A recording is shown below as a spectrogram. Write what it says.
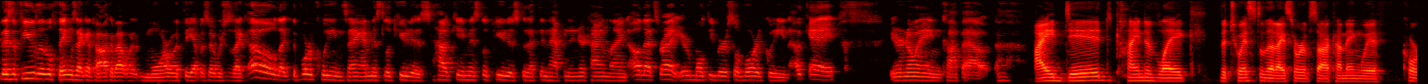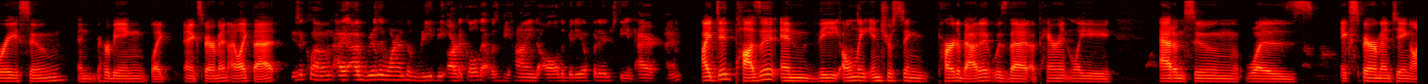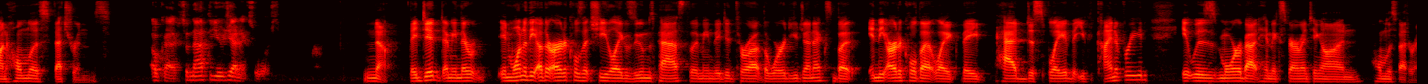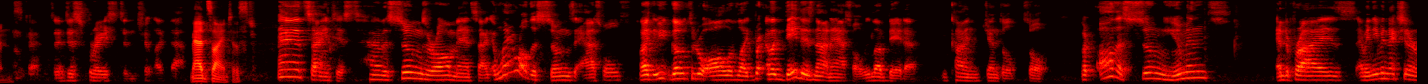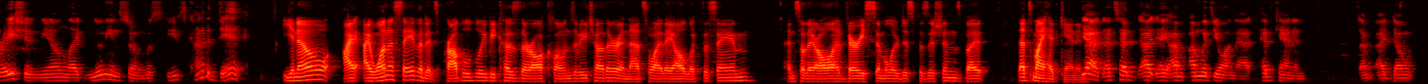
there's a few little things I could talk about more with the episode, which is like, oh, like the Borg Queen saying, I miss Locutus. How can you miss Locutus? Because that didn't happen in your timeline. Oh, that's right. You're a multiversal Borg Queen. Okay. You're annoying. Cop out. I did kind of like the twist that I sort of saw coming with Kore Soong and her being like an experiment. I like that. He's a clone. I, I really wanted to read the article that was behind all the video footage the entire time. I did pause it, and the only interesting part about it was that apparently Adam Soong was experimenting on homeless veterans. Okay, so not the eugenics wars. No, they did. I mean, there in one of the other articles that she like zooms past. I mean, they did throw out the word eugenics, but in the article that like they had displayed that you could kind of read, it was more about him experimenting on homeless veterans. Okay, so disgraced and shit like that. Mad scientist. Mad scientist. Uh, the Soongs are all mad scientists. And why are all the Soongs assholes? Like, you go through all of, like, like Data is not an asshole. We love Data. Kind, gentle soul. But all the Soong humans, Enterprise, I mean, even Next Generation, you know, like, Noonien Soong was, he's kind of a dick. You know, I, I want to say that it's probably because they're all clones of each other and that's why they all look the same. And so they all have very similar dispositions, but that's my head canon. Yeah, that's head. I, I, I'm I'm with you on that head canon. I, I don't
